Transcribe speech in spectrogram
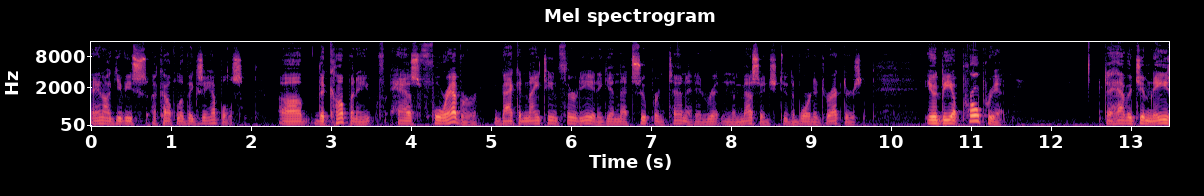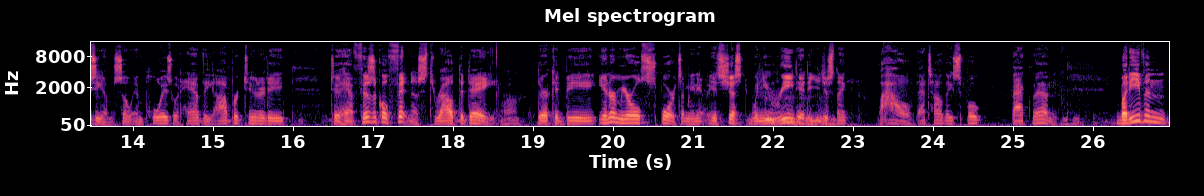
And I'll give you a couple of examples. Uh, the company f- has forever, back in 1938, again, that superintendent had written the message to the board of directors. It would be appropriate to have a gymnasium so employees would have the opportunity to have physical fitness throughout the day. There could be intramural sports. I mean, it, it's just when you read it, you just think, wow, that's how they spoke back then. But even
